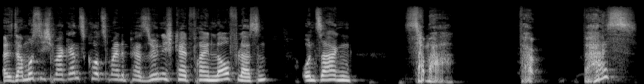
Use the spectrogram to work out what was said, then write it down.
Also da muss ich mal ganz kurz meine Persönlichkeit freien Lauf lassen und sagen, sag mal, wa- was?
